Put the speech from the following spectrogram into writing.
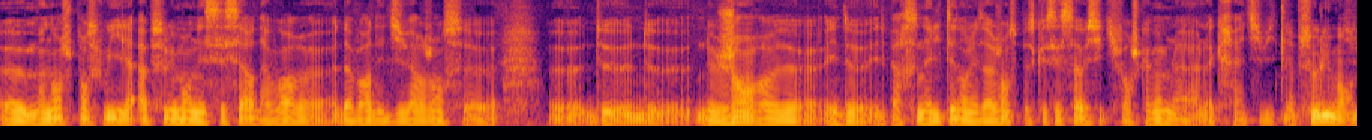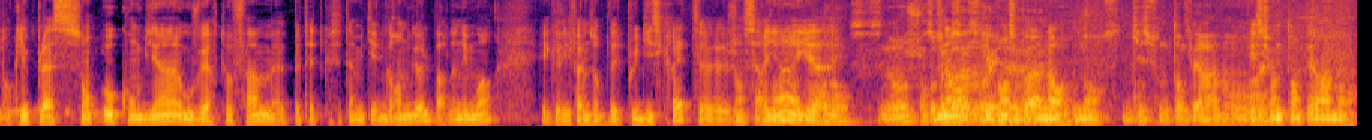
Euh, maintenant, je pense oui, il est absolument nécessaire d'avoir euh, d'avoir des divergences euh, de, de, de, genre et de, et de personnalité dans les agences, parce que c'est ça aussi qui forge quand même la, la, créativité. Absolument. Donc les places sont ô combien ouvertes aux femmes? Peut-être que c'est un métier de grande gueule, pardonnez-moi, et que les femmes sont peut-être plus discrètes. J'en sais rien. Il y a... Non, non, je pense non, pas. Tu penses pas Non, non. C'est une question de tempérament. Question ouais. de tempérament.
